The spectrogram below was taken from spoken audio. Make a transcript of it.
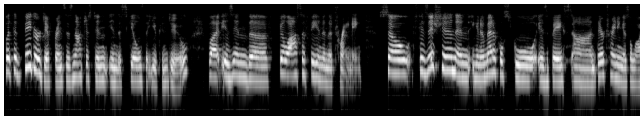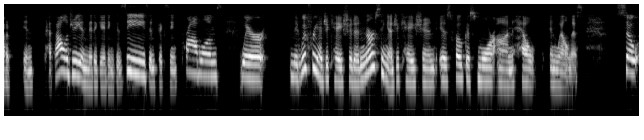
But the bigger difference is not just in, in the skills that you can do, but is in the philosophy and in the training. So physician and, you know, medical school is based on their training is a lot of in pathology and mitigating disease and fixing problems where midwifery education and nursing education is focused more on health and wellness. So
